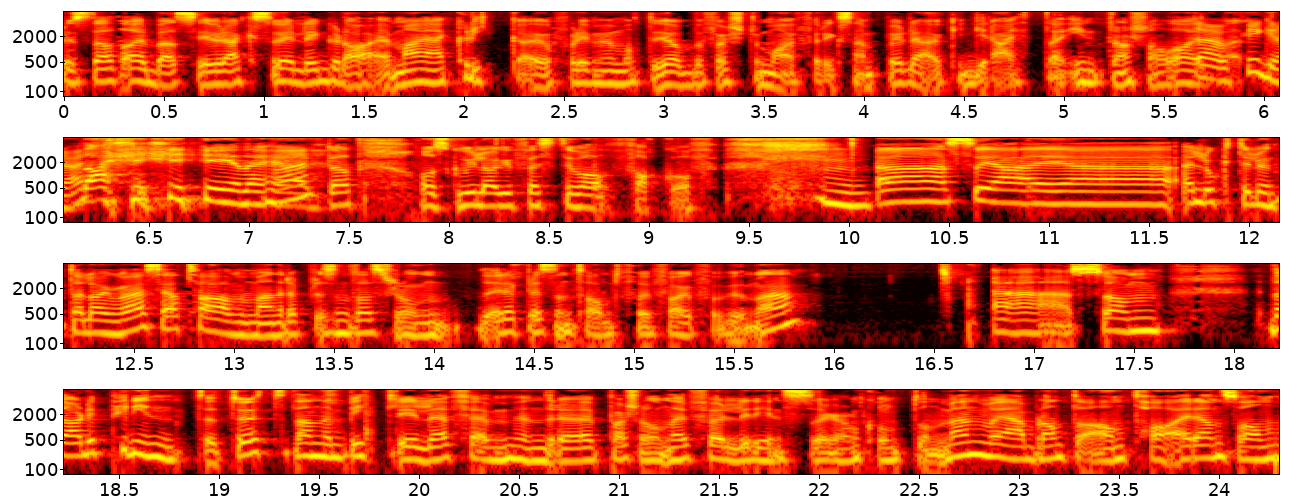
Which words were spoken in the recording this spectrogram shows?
Plutselig at arbeidsgiver er ikke så veldig glad i meg. Jeg klikka jo fordi vi måtte jobbe 1. mai, f.eks. Det er jo ikke greit. Det er internasjonal Det er jo ikke greit. Nei, i det hele tatt. Og skal vi lage festival? Fuck off. Eh, så jeg, uh, jeg lukter lunta lang vei, så jeg tar med meg en representant for Fagforbundet. Eh, som Da har de printet ut denne bitte lille 500 personer følger Instagram-kontoen min, hvor jeg bl.a. har en sånn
